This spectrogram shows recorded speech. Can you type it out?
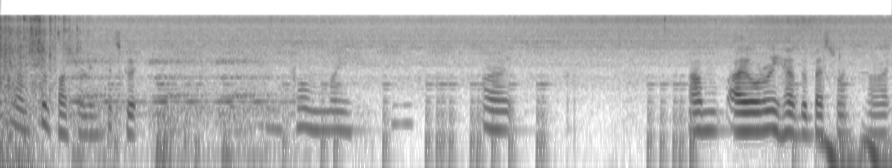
Yeah, I'm still fast rolling. That's good. Oh my. Alright. Um, I already have the best one. Alright.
